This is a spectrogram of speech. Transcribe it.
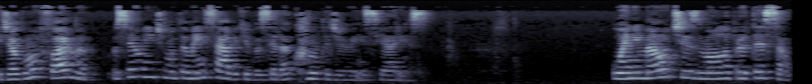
E de alguma forma, o seu íntimo também sabe que você dá conta de vivenciar isso. O animal te esmola proteção,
